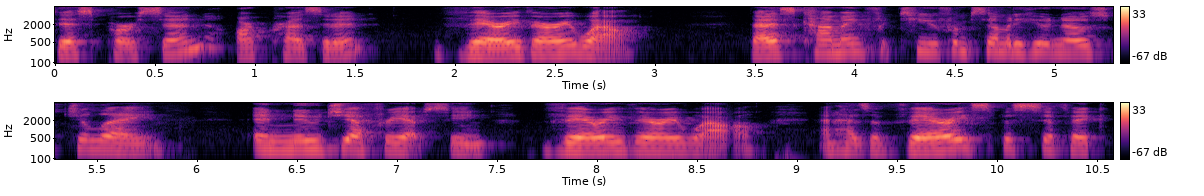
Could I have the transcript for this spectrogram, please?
this person our president very very well. That is coming to you from somebody who knows Ghislaine and knew Jeffrey Epstein very, very well and has a very specific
